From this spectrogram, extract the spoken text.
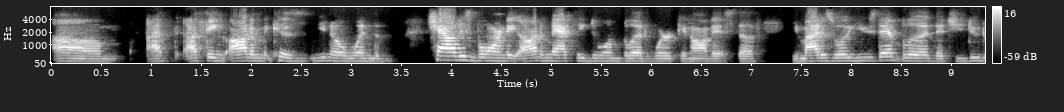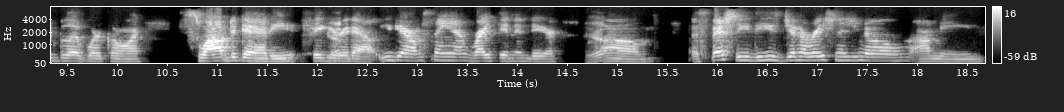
Um, I I think autom because you know when the child is born, they automatically doing blood work and all that stuff. You might as well use that blood that you do the blood work on, swab the daddy, figure Yep. it out. You get what I'm saying? Right then and there. Yeah. Um, especially these generations, you know, I mean,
